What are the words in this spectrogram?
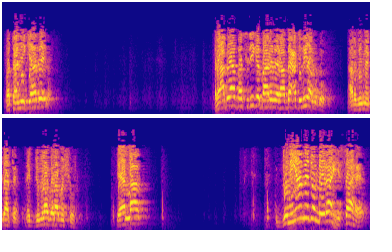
پتہ نہیں کیا دے گا۔ رابعہ بصری کے بارے میں رابعہ ادویہ ان کو عربی میں کہتے ہیں، ایک جملہ بڑا مشہور۔ کہ اللہ، دنیا میں جو میرا حصہ ہے،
